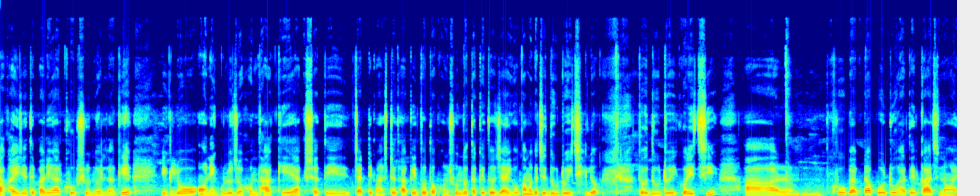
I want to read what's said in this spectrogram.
রাখাই যেতে পারে আর খুব সুন্দর লাগে। এগুলো অনেকগুলো যখন থাকে, একসাথে চারটে পাঁচটে থাকে, তো তখন সুন্দর থাকে। তো যাই হোক, আমার কাছে দুটোই ছিল, তো দুটোই করেছি। আর খুব একটা পটু হাতের কাজ নয়,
